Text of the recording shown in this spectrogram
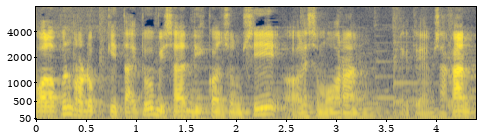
walaupun produk kita itu bisa dikonsumsi oleh semua orang gitu ya. Misalkan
